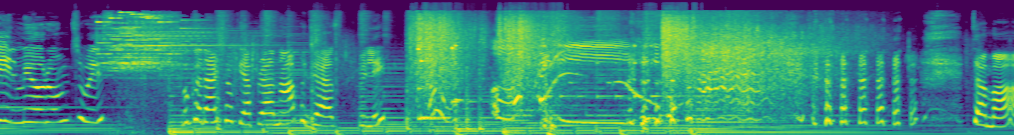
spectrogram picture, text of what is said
Bilmiyorum Twist. Bu kadar çok yaprağı ne yapacağız Flip? tamam.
